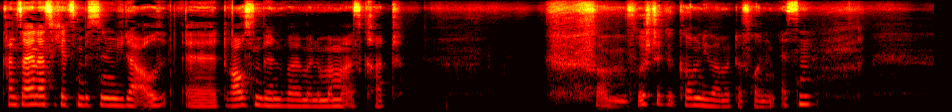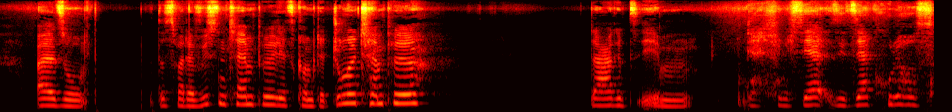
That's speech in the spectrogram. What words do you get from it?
kann sein, dass ich jetzt ein bisschen wieder aus, äh, draußen bin, weil meine Mama ist gerade vom Frühstück gekommen. Die war mit der Freundin essen. Also, das war der Wüstentempel. Jetzt kommt der Dschungeltempel. Da gibt es eben ja, finde ich sehr, sieht sehr cool aus.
